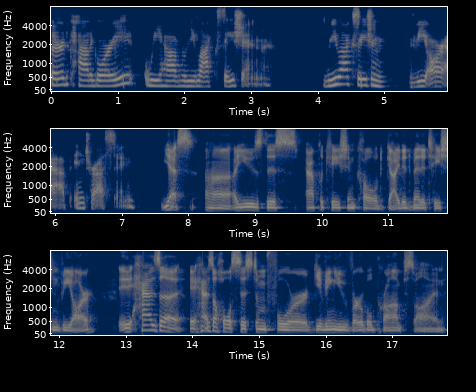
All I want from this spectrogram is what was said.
third category we have relaxation relaxation VR app. Interesting. Yes, uh, I use this application called Guided Meditation VR. It has a it has a whole system for giving you verbal prompts on,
